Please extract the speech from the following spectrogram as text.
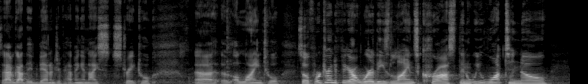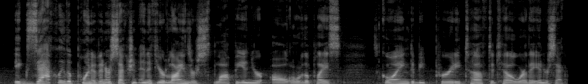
so I've got the advantage of having a nice straight tool, uh, a line tool. So if we're trying to figure out where these lines cross, then we want to know exactly the point of intersection. And if your lines are sloppy and you're all over the place, it's going to be pretty tough to tell where they intersect.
